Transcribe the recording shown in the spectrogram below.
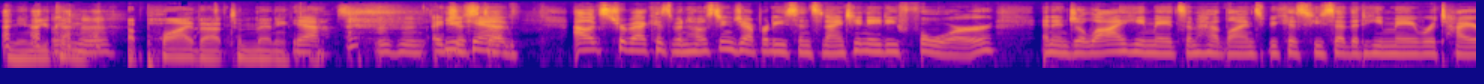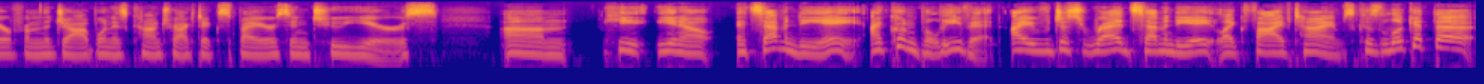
I mean, you can apply that to many Mm-hmm. yeah. things. hmm I you just can. did. Alex Trebek has been hosting Jeopardy since 1984. And in July, he made some headlines because he said that he may retire from the job when his contract expires in two years. Um, he, you know, at 78, I couldn't believe it. I've just read 78 like five times because look at the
